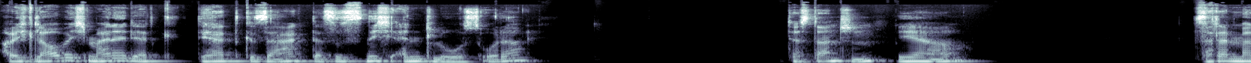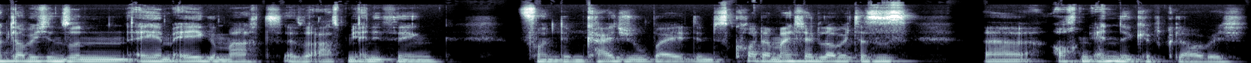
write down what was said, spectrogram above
Aber ich glaube, ich meine, der hat, der hat gesagt, das ist nicht endlos, oder? Das Dungeon? Ja. Das hat er mal, glaube ich, in so einem AMA gemacht, also Ask Me Anything von dem Kaiju bei dem Discord. Da meinte er, glaube ich, dass es, äh, auch ein Ende gibt, glaube ich.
